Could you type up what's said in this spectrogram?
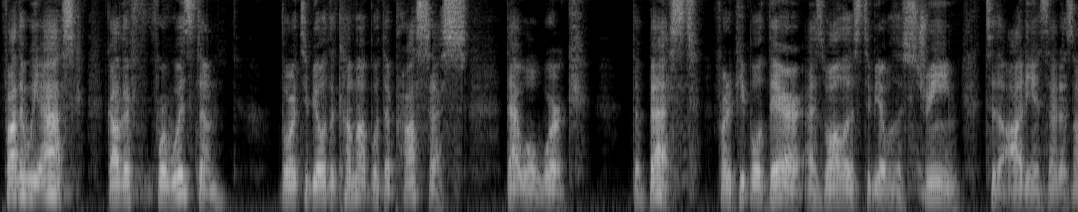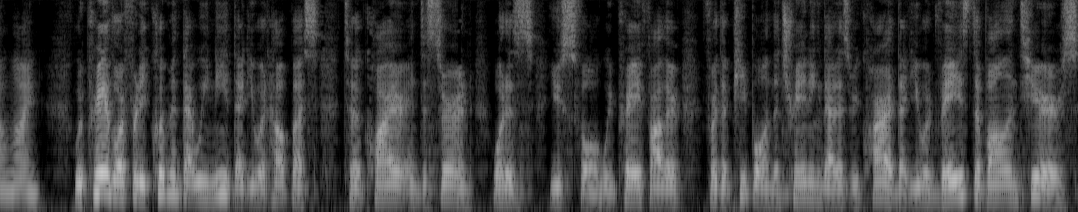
Father, we ask, God, for wisdom, Lord, to be able to come up with a process that will work the best for the people there, as well as to be able to stream to the audience that is online. We pray, Lord, for the equipment that we need, that you would help us to acquire and discern what is useful. We pray, Father, for the people and the training that is required, that you would raise the volunteers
